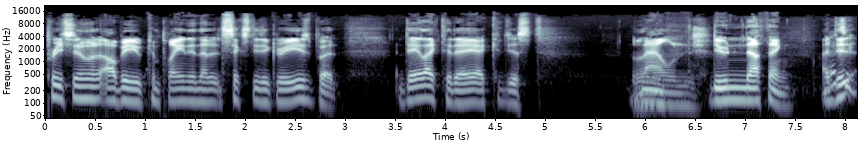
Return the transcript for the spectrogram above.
Pretty soon, I'll be complaining that it's 60 degrees, but a day like today, I could just lounge, do nothing. I did.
